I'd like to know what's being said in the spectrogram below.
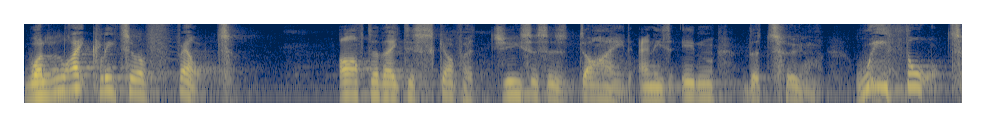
were likely to have felt after they discovered Jesus has died and he's in the tomb. We thought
